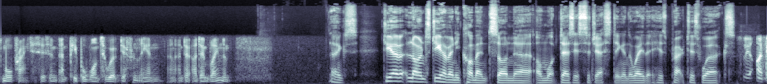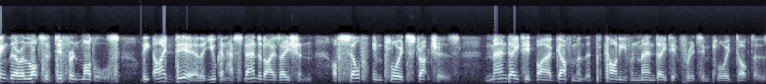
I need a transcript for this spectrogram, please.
small practices, and, and, people want to work differently, and, and I, don't, I, don't, blame them. Thanks. Do you have Laurence? Do you have any comments on uh, on what Des is suggesting and the way that his practice works? I think there are lots of different models the idea that you can have standardization of self employed structures mandated by a government that can't even mandate it for its employed doctors,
